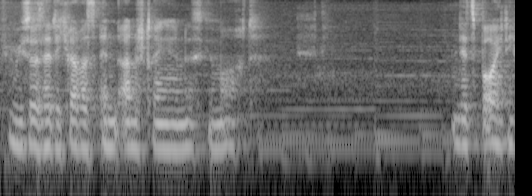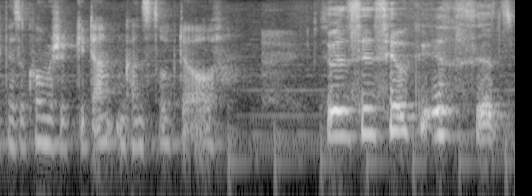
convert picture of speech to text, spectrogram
Ich fühle mich so, als hätte ich gerade was Endanstrengendes gemacht. Und jetzt baue ich nicht mehr so komische Gedankenkonstrukte auf. So, es ist okay, es ist jetzt.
